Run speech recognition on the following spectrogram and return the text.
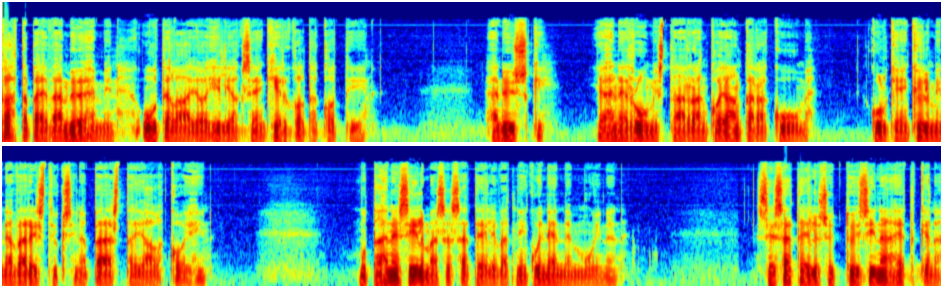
Kahta päivää myöhemmin Uutela ajoi hiljakseen kirkolta kotiin. Hän yski ja hänen ruumistaan rankoi ankara kuume, kulkien kylminä väristyksinä päästä jalkoihin. Mutta hänen silmänsä säteilivät niin kuin ennen muinen. Se säteily syttyi sinä hetkenä,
